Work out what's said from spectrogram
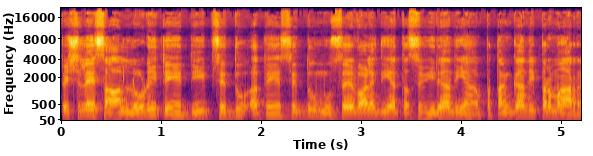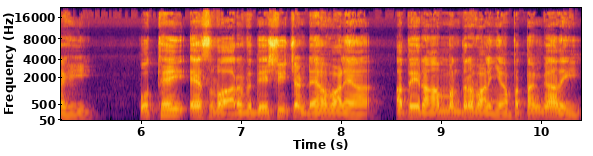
ਪਿਛਲੇ ਸਾਲ ਲੋਹੜੀ ਤੇ ਦੀਪ ਸਿੱਧੂ ਅਤੇ ਸਿੱਧੂ ਮੂਸੇਵਾਲੇ ਦੀਆਂ ਤਸਵੀਰਾਂ ਦੀਆਂ ਪਤੰਗਾਂ ਦੀ ਭਰਮਾਰ ਰਹੀ। ਉੱਥੇ ਹੀ ਇਸ ਵਾਰ ਵਿਦੇਸ਼ੀ ਝੰਡਿਆਂ ਵਾਲਿਆਂ ਅਤੇ ਰਾਮ ਮੰਦਰ ਵਾਲੀਆਂ ਪਤੰਗਾਂ ਦੀ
